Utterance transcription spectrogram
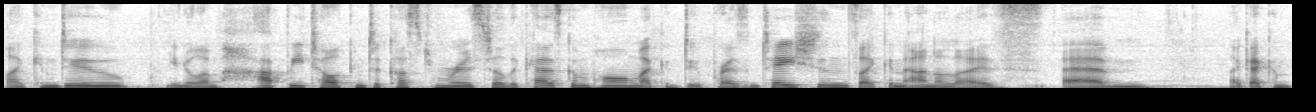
I can do, you know, I'm happy talking to customers till the cows come home. I can do presentations. I can analyze, um, like I can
